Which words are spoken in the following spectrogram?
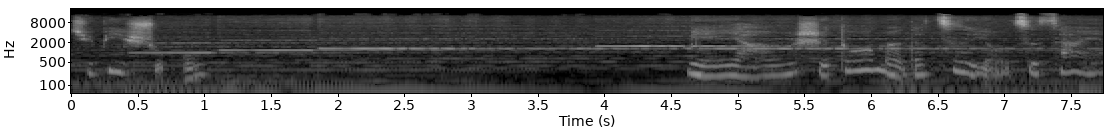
去避暑。绵羊是多么的自由自在呀！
